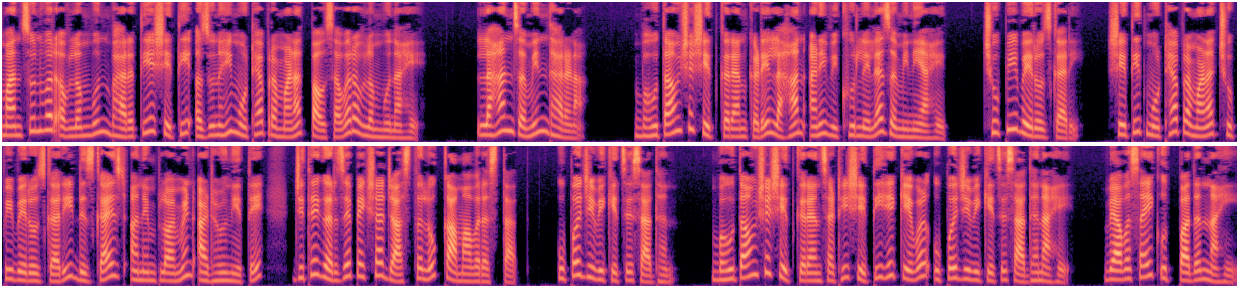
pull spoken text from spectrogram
मान्सूनवर अवलंबून भारतीय शेती अजूनही मोठ्या प्रमाणात पावसावर अवलंबून आहे. लहान जमीन धारणा. बहुतांश शेतकऱ्यांकडे लहान आणि विखुरलेल्या जमिनी आहेत. छुपी बेरोजगारी. शेतीत मोठ्या प्रमाणात छुपी बेरोजगारी डिस्गाइज्ड अनएम्प्लॉयमेंट आढळून येते जिथे गरजेपेक्षा जास्त लोक कामावर असतात. उपजीविकेचे साधन. बहुतांश शेतकऱ्यांसाठी शेती हे केवळ उपजीविकेचे साधन आहे. व्यावसायिक उत्पादन नाही.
